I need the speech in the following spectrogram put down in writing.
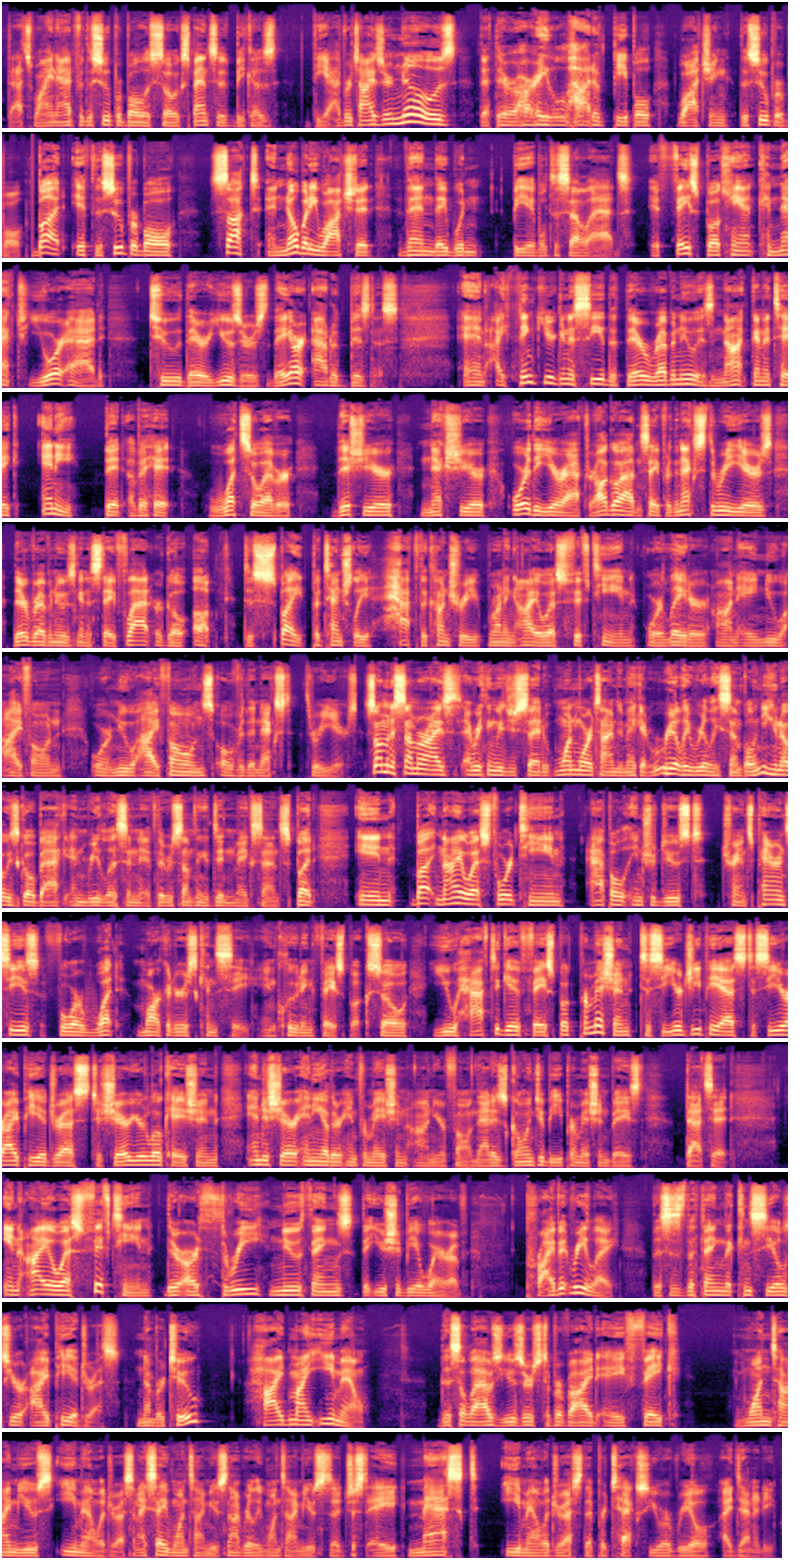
That's why an ad for the Super Bowl is so expensive because the advertiser knows that there are a lot of people watching the Super Bowl. But if the Super Bowl sucked and nobody watched it, then they wouldn't be able to sell ads. If Facebook can't connect your ad to their users, they are out of business. And I think you're going to see that their revenue is not going to take any bit of a hit whatsoever this year, next year, or the year after. I'll go out and say for the next three years, their revenue is going to stay flat or go up, despite potentially half the country running iOS 15 or later on a new iPhone or new iPhones over the next three years. So I'm going to summarize everything we just said one more time to make it really, really simple. And you can always go back and re listen if there was something that didn't make sense. But in, but in iOS 14, Apple introduced transparencies for what marketers can see, including Facebook. So you have to give Facebook permission to see your GPS, to see your IP address, to share your location, and to share any other information on your phone. That is going to be permission based. That's it. In iOS 15, there are three new things that you should be aware of. Private relay. This is the thing that conceals your IP address. Number two, hide my email. This allows users to provide a fake one time use email address. And I say one time use, not really one time use, it's just a masked email address that protects your real identity.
